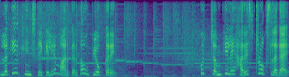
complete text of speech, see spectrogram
लकीर खींचने के लिए मार्कर का उपयोग करें। कुछ चमकीले हरे स्ट्रोक्स लगाए।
